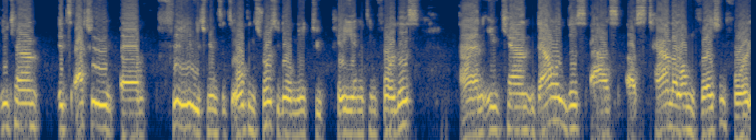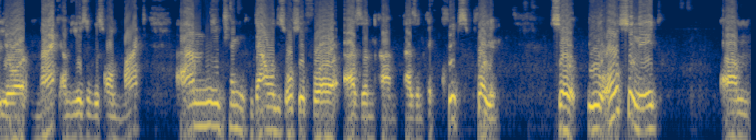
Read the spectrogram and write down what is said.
you can, it's actually um, free, which means it's open source. You don't need to pay anything for this. And you can download this as a standalone version for your Mac. I'm using this on Mac. And you can download this also for as an um, as an Eclipse plugin. So you also need um,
